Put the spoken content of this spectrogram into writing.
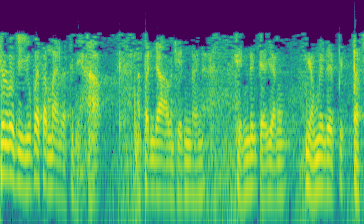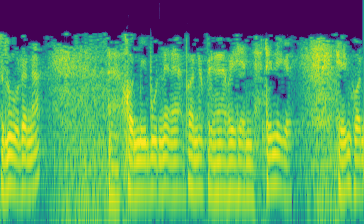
จะเราจะอยู่ไปทำไมล่ะทีนี้ครับปัญญามันเห็นเลยนะเห็นตั้งแต่ยังยังไม่ได้ตัดสู้เลยนะคนมีบุญเนี่ยนะเพราะนั่นเป็นไปเห็นทีนี้ก็เห็นคน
